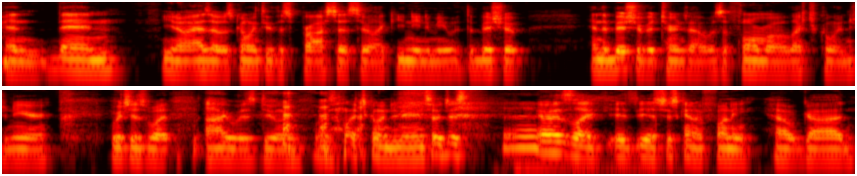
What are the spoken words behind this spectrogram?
and then you know as I was going through this process, they're like, you need to meet with the bishop, and the bishop it turns out was a former electrical engineer, which is what I was doing was electrical engineering. So it just it was like it's, it's just kind of funny how God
